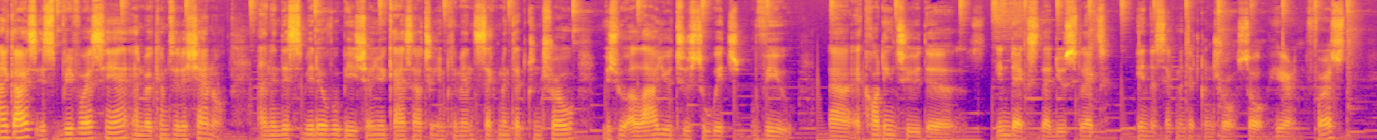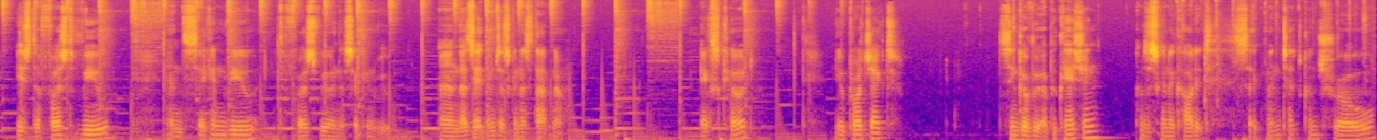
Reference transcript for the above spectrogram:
Hi guys, it's BriefOS here and welcome to the channel. And in this video, we'll be showing you guys how to implement segmented control, which will allow you to switch view uh, according to the index that you select in the segmented control. So here, first is the first view, and second view, the first view and the second view. And that's it, I'm just gonna start now. Xcode, new project, single view application. I'm just gonna call it segmented control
